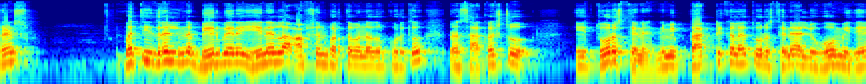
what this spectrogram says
friends ಮತ್ತು ಇದರಲ್ಲಿ ಇನ್ನು ಬೇರೆ ಬೇರೆ ಏನೆಲ್ಲ ಆಪ್ಷನ್ ಬರ್ತವೆ ಅನ್ನೋದ್ರ ಕುರಿತು ನಾನು ಸಾಕಷ್ಟು ಈ ತೋರಿಸ್ತೇನೆ. ನಿಮಗೆ ಪ್ರಾಕ್ಟಿಕಲಾಗಿ ತೋರಿಸ್ತೇನೆ. ಅಲ್ಲಿ ಹೋಮ್ ಇದೆ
